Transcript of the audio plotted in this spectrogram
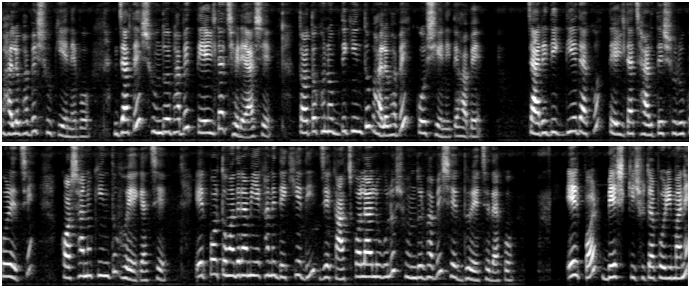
ভালোভাবে শুকিয়ে নেব, যাতে সুন্দরভাবে তেলটা ছেড়ে আসে। ততক্ষণ অবধি কিন্তু ভালোভাবে কষিয়ে নিতে হবে। চারিদিক দিয়ে দেখো তেলটা ছাড়তে শুরু করেছে, কষানো কিন্তু হয়ে গেছে। এরপর তোমাদের আমি এখানে দেখিয়ে দিই যে কাঁচকলা আলুগুলো সুন্দরভাবে সেদ্ধ হয়েছে দেখো। এরপর বেশ কিছুটা পরিমাণে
